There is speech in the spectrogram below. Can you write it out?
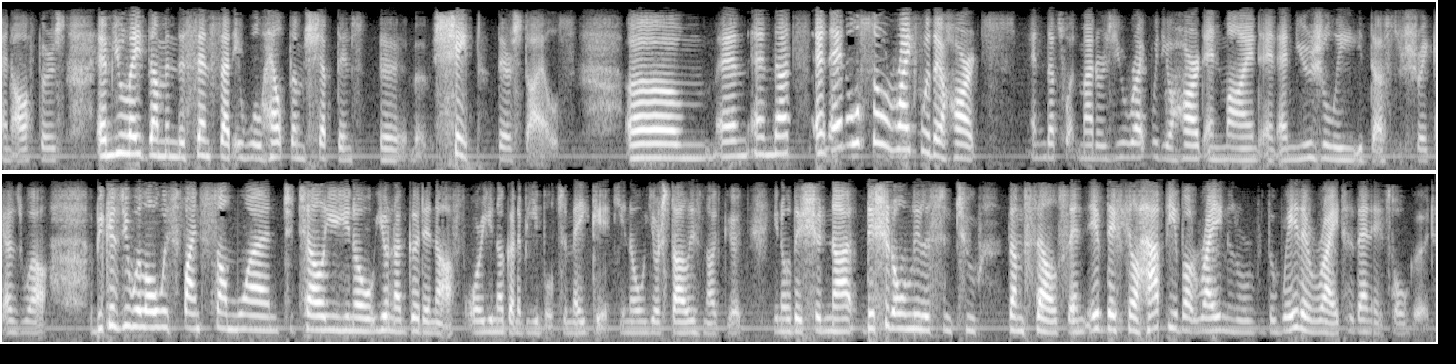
and authors. Emulate them in the sense that it will help them shape them, uh, shape their styles. Um, and and that's and and also write with their hearts and that's what matters. You write with your heart and mind, and, and usually it does the trick as well, because you will always find someone to tell you, you know, you're not good enough, or you're not going to be able to make it. You know, your style is not good. You know, they should not. They should only listen to themselves, and if they feel happy about writing the way they write, then it's all good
